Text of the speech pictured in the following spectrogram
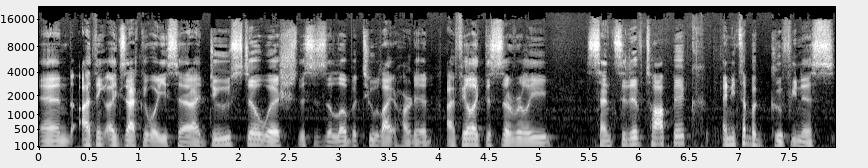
And I think exactly what you said. I do still wish this is a little bit too lighthearted. I feel like this is a really sensitive topic. Any type of goofiness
